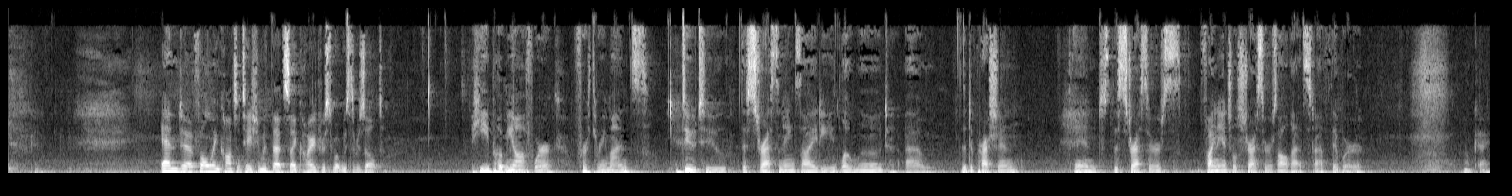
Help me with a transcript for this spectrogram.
Okay. And uh, following consultation with that psychiatrist, what was the result? He put me off work for three months due to the stress and anxiety, low mood, um, the depression, and the stressors, financial stressors, all that stuff that were. Okay.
